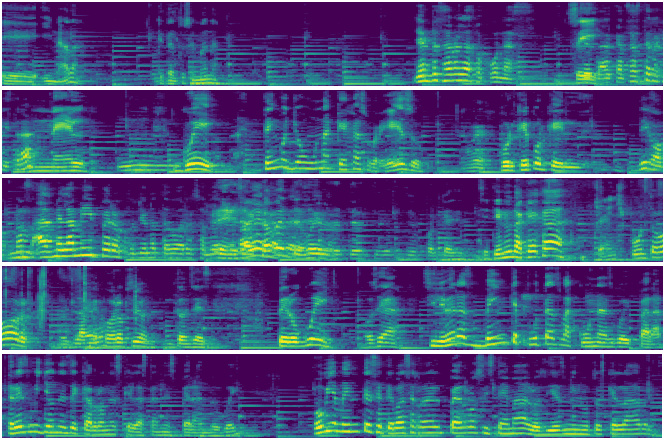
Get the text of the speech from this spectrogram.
eh, y nada, ¿qué tal tu semana? Ya empezaron las vacunas. Sí. ¿Te alcanzaste a registrar? Nel. Mm, Güey, tengo yo una queja sobre eso. a ver. ¿Por qué? Porque el, Digo, no, házmela a mí, pero pues yo no te voy a resolver. la verga, Exactamente, pero t- porque si tiene una queja, change.org es la mejor opción. Entonces, pero güey, o sea, si liberas 20 putas vacunas, güey, para 3 millones de cabrones que la están esperando, güey, obviamente se te va a cerrar el perro sistema a los 10 minutos que lo abres.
